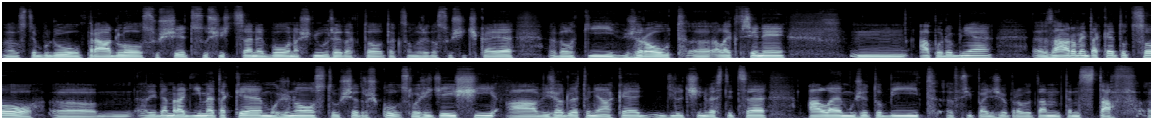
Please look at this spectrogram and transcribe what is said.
vlastně budu prádlo sušit v sušičce nebo na šňůře, tak, to, tak samozřejmě ta sušička je velký žrout elektřiny mm, a podobně. Zároveň také to, co lidem radíme, tak je možnost, to už je trošku složitější a vyžaduje to nějaké dílčí investice, ale může to být v případě, že opravdu tam ten stav eh,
